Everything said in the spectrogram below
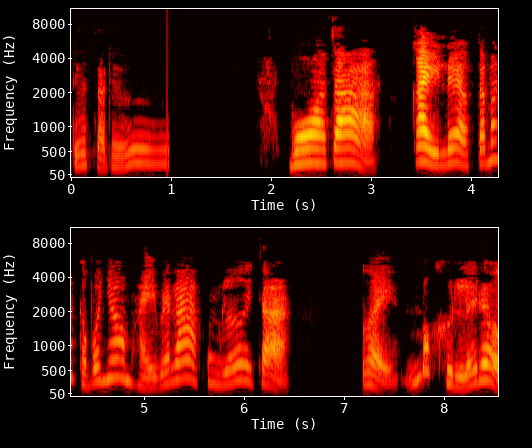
เด้อจ้าเด้อบัวจ้าใกล้แล้วแต่มันก็บ่ยอมให้เวลาคงเลยจ้า เอ้ยบ่ขึ้นเลยเด้อ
